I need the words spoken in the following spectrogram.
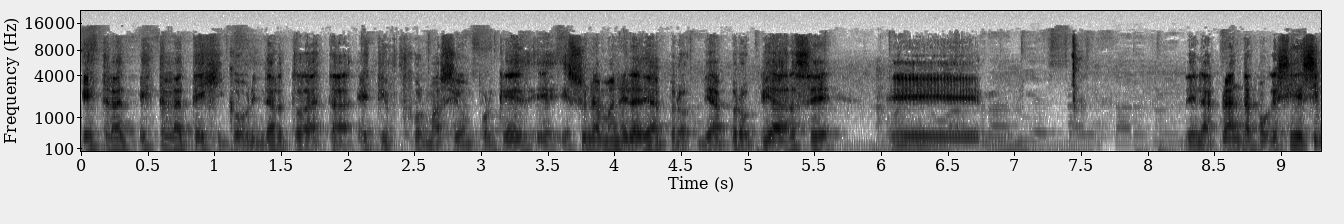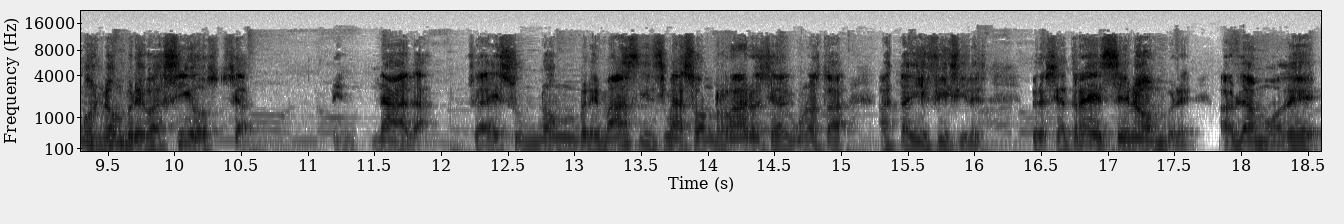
estra- estratégico brindar toda esta, esta información, porque es, es una manera de, apro- de apropiarse eh, de las plantas, porque si decimos nombres vacíos, o sea, es nada, o sea, es un nombre más y encima son raros y algunos hasta, hasta difíciles, pero si atrae ese nombre, hablamos de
